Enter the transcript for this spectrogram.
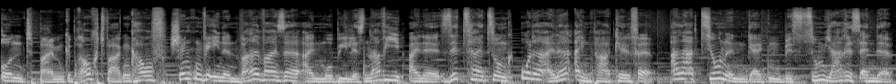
Und beim Gebrauchtwagenkauf schenken wir Ihnen wahlweise ein mobiles Navi, eine Sitzheizung oder eine Einparkhilfe. Alle Aktionen gelten bis zum Jahresende.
